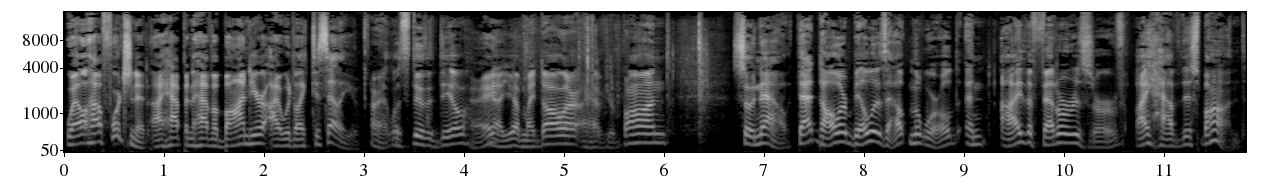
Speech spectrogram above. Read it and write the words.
Well, how fortunate. I happen to have a bond here I would like to sell you. All right, let's do the deal. Right. Now, you have my dollar, I have your bond. So now that dollar bill is out in the world, and I, the Federal Reserve, I have this bond.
